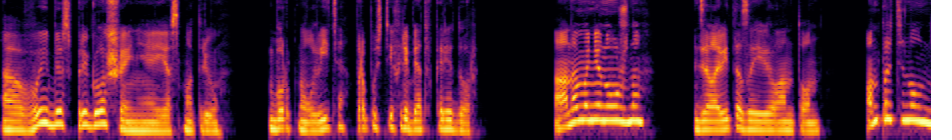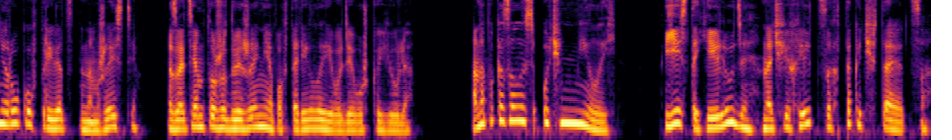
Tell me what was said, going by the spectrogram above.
«А вы без приглашения, я смотрю», — буркнул Витя, пропустив ребят в коридор. «А нам и не нужно», — деловито заявил Антон. Он протянул мне руку в приветственном жесте, Затем то же движение повторила его девушка Юля. Она показалась очень милой. Есть такие люди, на чьих лицах так и читается.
